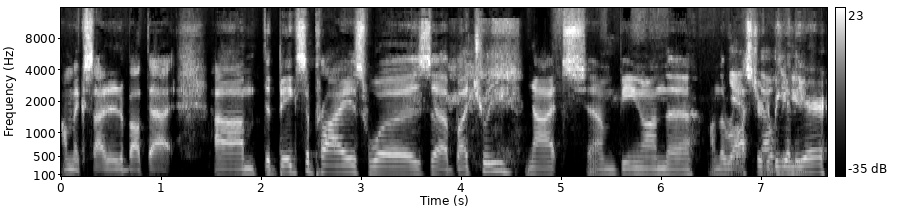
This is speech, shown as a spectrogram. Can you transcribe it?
I'm excited about that. Um, the big surprise was uh, Buttrey not um, being on the on the yeah, roster to begin the year.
